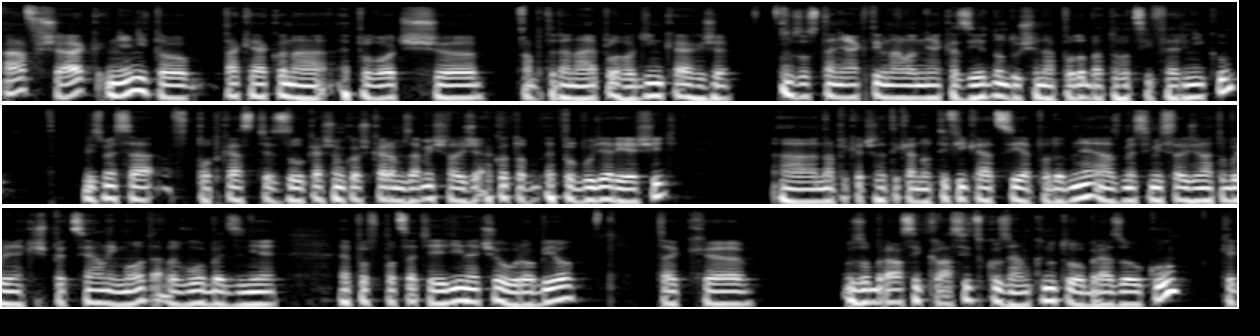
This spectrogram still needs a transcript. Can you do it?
Avšak není to také ako na Apple Watch, e, alebo teda na Apple hodinkách, že zostane aktívna len nejaká zjednodušená podoba toho ciferníku. My sme sa v podcaste s Lukášom Koškarom zamýšľali, že ako to Apple bude riešiť napríklad čo sa týka notifikácií a podobne a sme si mysleli, že na to bude nejaký špeciálny mod, ale vôbec nie. Apple v podstate jediné, čo urobil, tak e, zobral si klasickú zamknutú obrazovku, keď,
